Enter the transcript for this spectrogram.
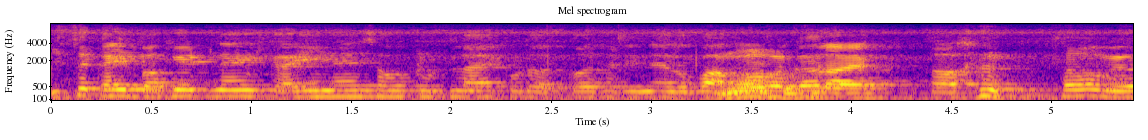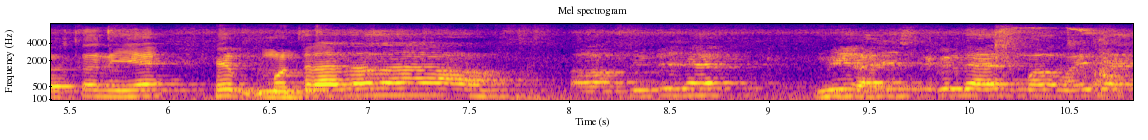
इथं काही बकेट नाही काही नाही सर्व तुटलं आहे कुठं अटकवासाठी नाही लोक आंघोळ करतात. आहे? सर्व व्यवस्था नाही आहे. हे मंत्रालयाला शिंदे साहेब मी राजेश श्रीखंड आहे तुम्हाला माहीत आहे.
